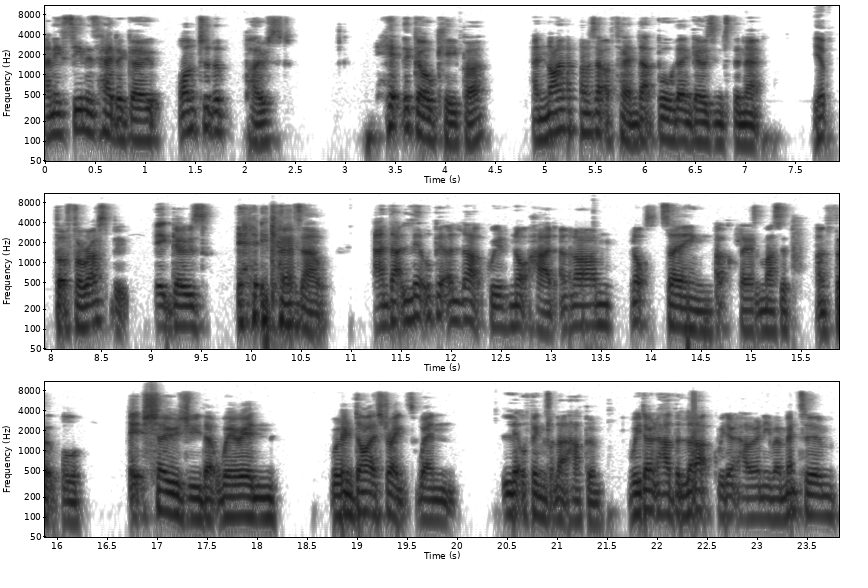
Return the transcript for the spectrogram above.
And he's seen his header go onto the post, hit the goalkeeper, and nine times out of ten, that ball then goes into the net. Yep. But for us, it goes, it goes out. And that little bit of luck we've not had. And I'm not saying luck plays a massive part in football. It shows you that we're in, we're in dire straits when little things like that happen. We don't have the luck. We don't have any momentum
